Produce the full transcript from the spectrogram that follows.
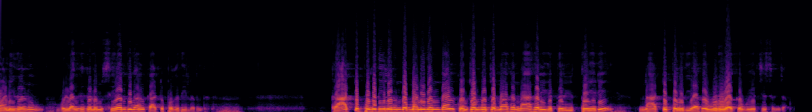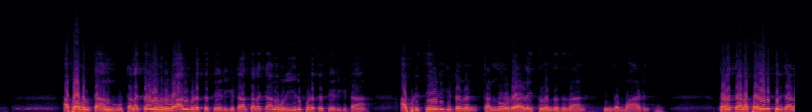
மனிதனும் விலங்குகளும் சேர்ந்து தான் காட்டுப்பகுதியில் இருந்தது. காட்டுப்பகுதியில் இருந்த மனிதன் தான் கொஞ்சம் கொஞ்சமாக நாகரிகத்தை தேடி நாட்டுப்பகுதியாக உருவாக்க முயற்சி செஞ்சான். அப்போ அவன் தான் தனக்கான ஒரு வாழ்விடத்தை தேடிக்கிட்டான் தனக்கான ஒரு இருப்பிடத்தை தேடிக்கிட்டான். அப்படி தேடிக்கிட்டவன் தன்னோடு அழைத்து வந்தது தான் இந்த மாடு. தனக்கான பயணத்திற்கான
